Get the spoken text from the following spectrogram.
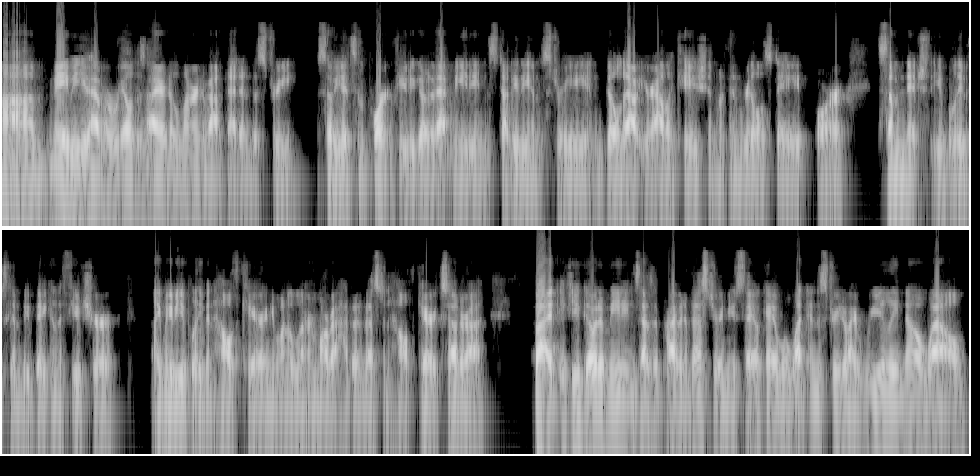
um, maybe you have a real desire to learn about that industry. So it's important for you to go to that meeting, study the industry, and build out your allocation within real estate or some niche that you believe is going to be big in the future. Like maybe you believe in healthcare and you want to learn more about how to invest in healthcare, et cetera. But if you go to meetings as a private investor and you say, okay, well, what industry do I really know well?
